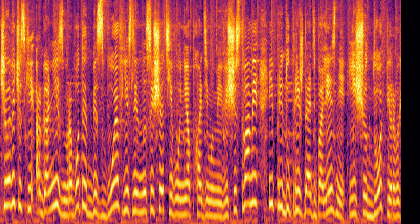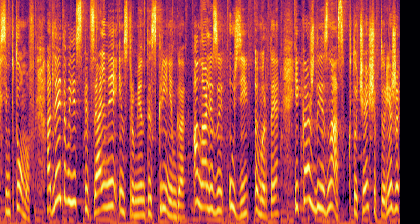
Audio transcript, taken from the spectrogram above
Человеческий организм работает без сбоев, если насыщать его необходимыми веществами и предупреждать болезни еще до первых симптомов. А для этого есть специальные инструменты скрининга – анализы, УЗИ, МРТ. И каждый из нас, кто чаще, кто реже,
